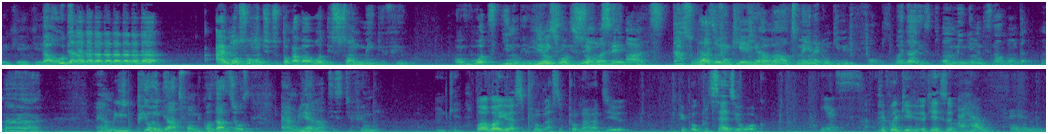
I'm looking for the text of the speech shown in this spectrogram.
Okay, okay. That oh da da da da da da da da I also want you to talk about what the song made you feel. Of what you know the lyrics in the song said. The art. That's what That's I what fucking care about. about. man. I don't give a fuck whether it's one million, it's not one. that nah. I am really pure in the art form because that's just I am really an artist, you feel me? Okay. What about you as a pro as a programmer? Do you people criticize your work? Yes. People give you okay, so I have um,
